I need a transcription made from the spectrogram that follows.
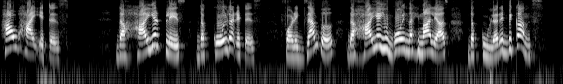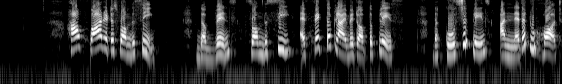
How high it is. The higher place, the colder it is. For example, the higher you go in the Himalayas, the cooler it becomes. How far it is from the sea. The winds from the sea affect the climate of the place. The coastal plains are neither too hot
